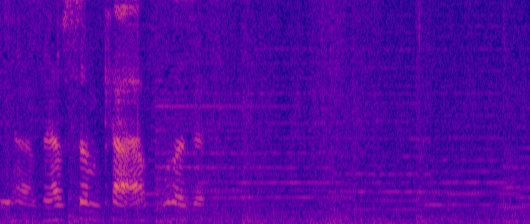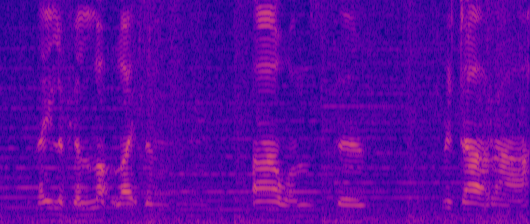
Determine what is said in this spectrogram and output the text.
Actually have? They have some cav. What is it? They look a lot like the R ones, the Ridara.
